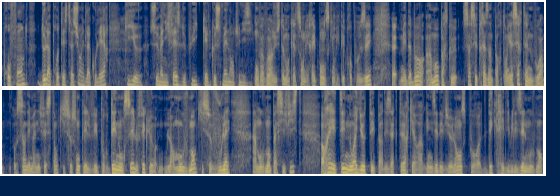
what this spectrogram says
profonde de la protestation et de la colère qui euh, se manifeste depuis quelques semaines en Tunisie. On va voir justement quelles sont les réponses qui ont été proposées. Euh, mais d'abord, un mot parce que ça c'est très important. Il y a certaines voix au sein des manifestants qui se sont élevées pour dénoncer le fait que leur mouvement, qui se voulait un mouvement pacifiste, aurait été noyauté par des acteurs qui auraient organisé des violences pour décrédibiliser le mouvement.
